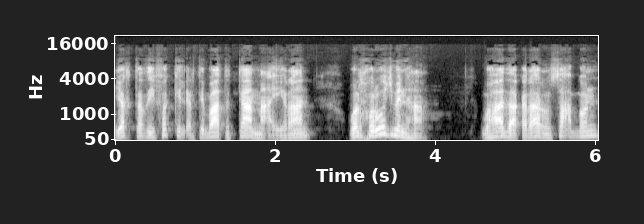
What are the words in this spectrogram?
يقتضي فك الارتباط التام مع إيران والخروج منها وهذا قرار صعب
